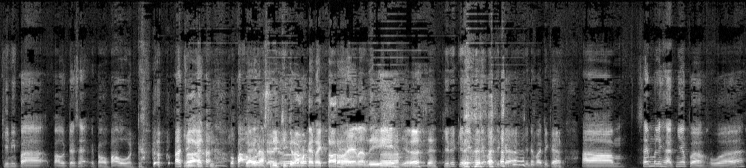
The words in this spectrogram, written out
gini Pak Pak Oda saya eh, Pak Pak Oda. Waduh. oh, Pak Oda. Nasri dikira pakai rektor uh, ya nanti. Uh, ya. Gini gini gini Pak Dika, gini Pak Dika. Um, saya melihatnya bahwa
